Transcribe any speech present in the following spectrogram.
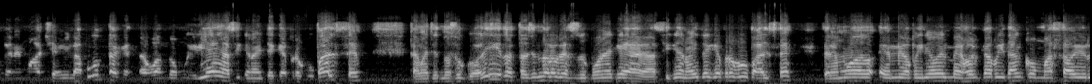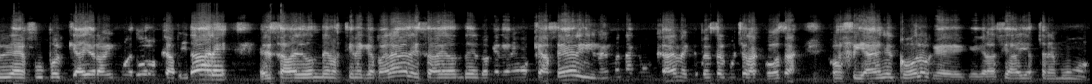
Tenemos a Chevy en la punta que está jugando muy bien, así que no hay de qué preocuparse. Está metiendo sus golitos, está haciendo lo que se supone que haga, así que no hay de qué preocuparse. Tenemos, en mi opinión, el mejor capitán con más sabiduría de fútbol que hay ahora mismo de todos los capitanes. Él sabe de dónde nos tiene que parar, él sabe dónde lo que tenemos que hacer y no hay más nada que buscar, no hay que pensar mucho las cosas. Confiar en el colo, que, gracias a Dios tenemos,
